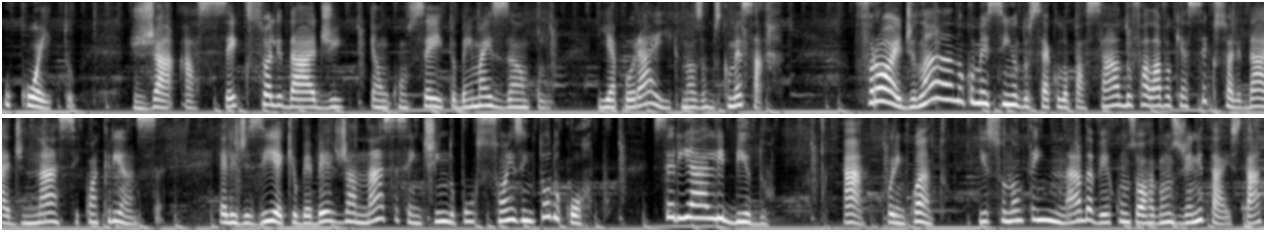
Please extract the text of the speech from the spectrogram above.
o coito. Já a sexualidade é um conceito bem mais amplo e é por aí que nós vamos começar. Freud, lá no comecinho do século passado, falava que a sexualidade nasce com a criança ele dizia que o bebê já nasce sentindo pulsões em todo o corpo. Seria a libido. Ah, por enquanto, isso não tem nada a ver com os órgãos genitais, tá?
